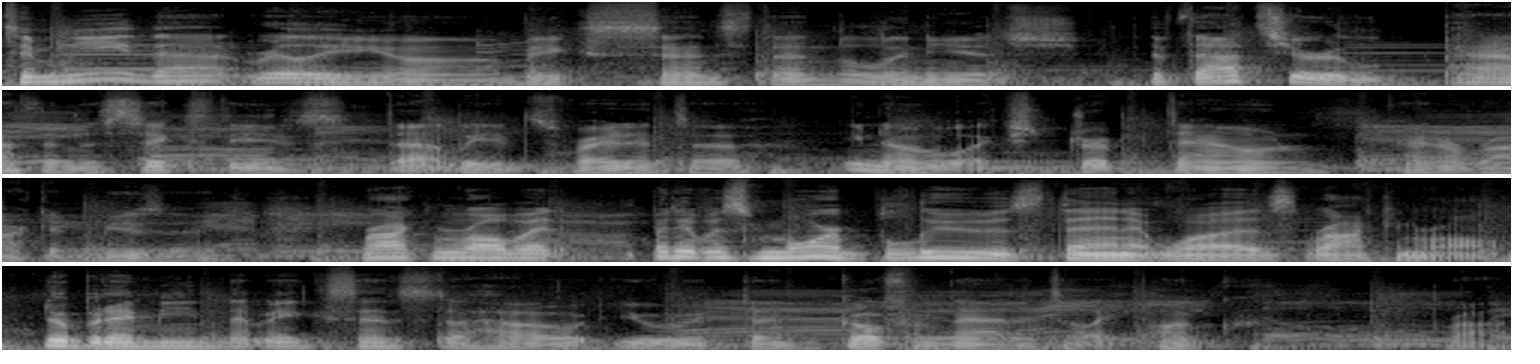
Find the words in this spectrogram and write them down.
To me, that really uh, makes sense. Then the lineage. If that's your path in the '60s, that leads right into you know like stripped down kind of rock and music. Rock and roll, but but it was more blues than it was rock and roll. No, but I mean that makes sense to how you would then go from that into like punk rock,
